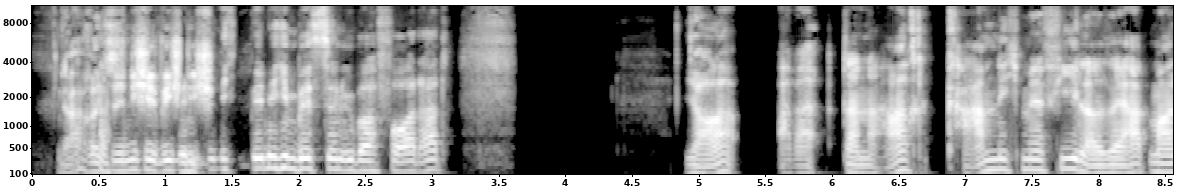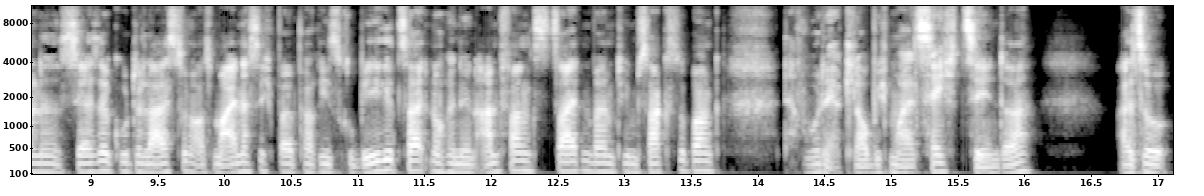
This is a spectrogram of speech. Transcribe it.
ja, das ist nicht wichtig. Bin, bin, ich, bin ich ein bisschen überfordert. Ja, aber danach kam nicht mehr viel. Also er hat mal eine sehr, sehr gute Leistung aus meiner Sicht bei Paris-Roubaix gezeigt, noch in den Anfangszeiten beim Team Saxo Bank. Da wurde er, glaube ich, mal 16. Also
